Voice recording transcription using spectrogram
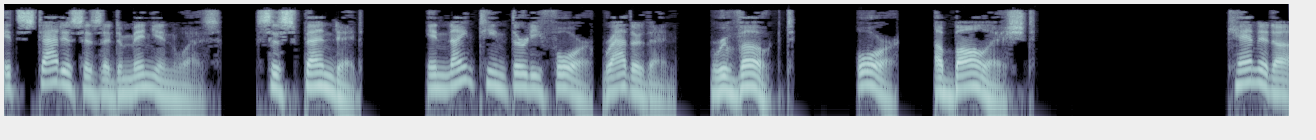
its status as a dominion was «suspended» in 1934, rather than «revoked» or «abolished». Canada,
